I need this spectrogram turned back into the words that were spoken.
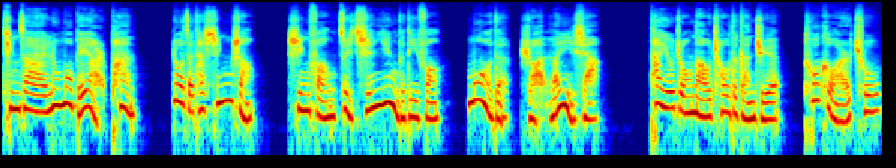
听在陆漠北耳畔，落在他心上，心房最坚硬的地方蓦地软了一下，他有种脑抽的感觉，脱口而出：“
